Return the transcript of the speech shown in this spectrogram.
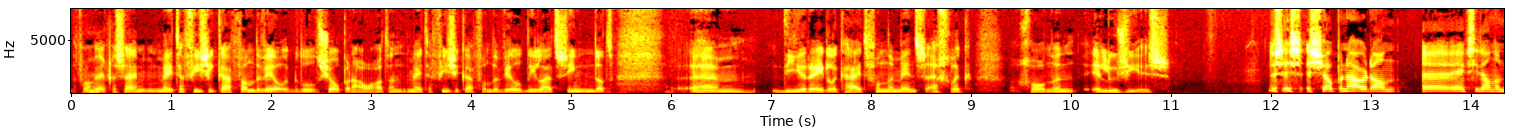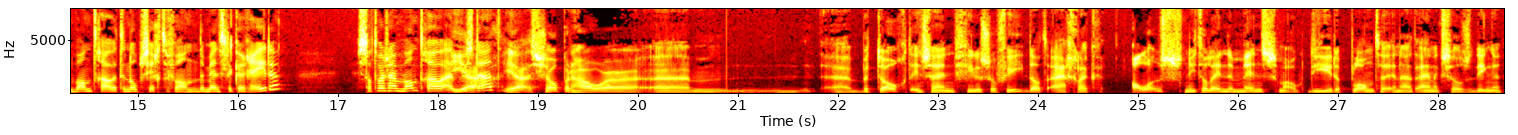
vanwege zijn metafysica van de wil. Ik bedoel, Schopenhauer had een metafysica van de wil die laat zien dat um, die redelijkheid van de mens eigenlijk gewoon een illusie is. Dus is, Schopenhauer dan, uh, heeft hij dan een wantrouwen ten opzichte van de menselijke reden? Is dat waar zijn wantrouwen uit bestaat? Ja, ja Schopenhauer um, uh, betoogt in zijn filosofie dat eigenlijk alles, niet alleen de mens, maar ook dieren, planten en uiteindelijk zelfs dingen,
